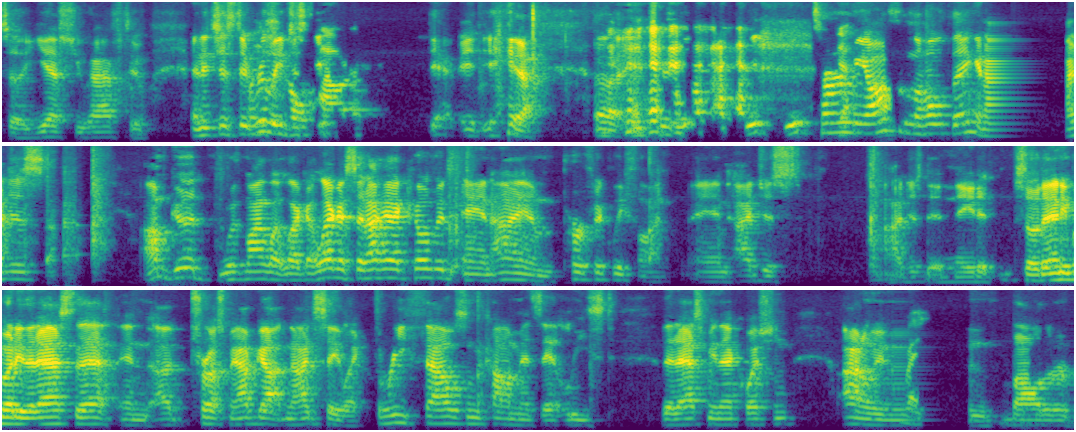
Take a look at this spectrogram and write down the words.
to yes, you have to? And it just it really just it, yeah it, yeah. Uh, it, it, it, turned yeah. me off from the whole thing, and I, I just I'm good with my like like I said I had COVID and I am perfectly fine and I just I just didn't need it. So to anybody that asked that, and uh, trust me, I've gotten I'd say like three thousand comments at least that asked me that question. I don't even right. Bother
